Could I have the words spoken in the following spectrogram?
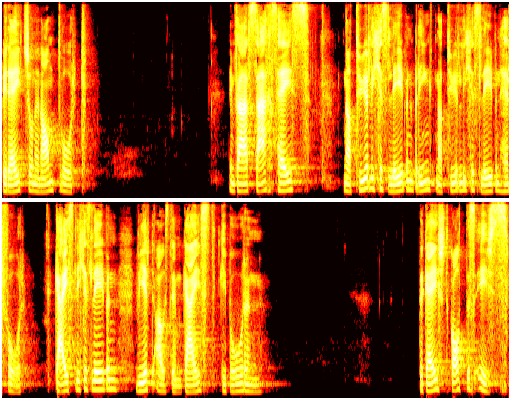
bereits schon eine Antwort. Im Vers 6 heißt es, natürliches Leben bringt natürliches Leben hervor. Geistliches Leben wird aus dem Geist geboren. Der Geist Gottes ist,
